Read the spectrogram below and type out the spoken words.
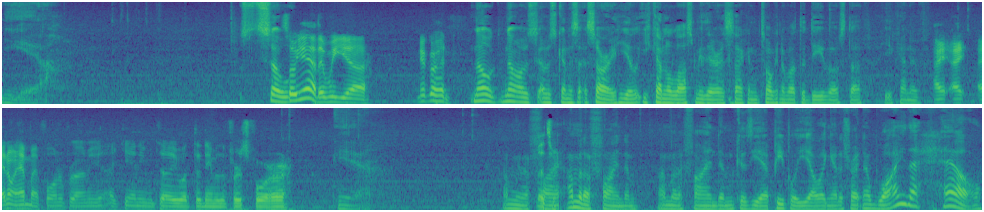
Yeah. So, so yeah, then we. uh Yeah, go ahead. no, no, I was, I was gonna say. Sorry, you, you kind of lost me there a second talking about the Devo stuff. You kind of, I, I, I don't have my phone in front of me. I can't even tell you what the name of the first four are. yeah. I'm gonna find. right. I'm gonna find him. I'm gonna find him because yeah, people are yelling at us right now. Why the hell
